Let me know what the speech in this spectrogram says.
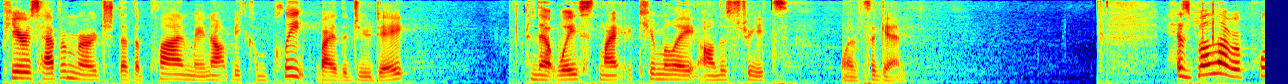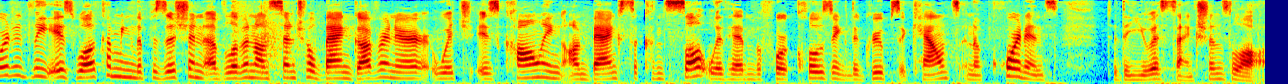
fears have emerged that the plan may not be complete by the due date and that waste might accumulate on the streets once again. Hezbollah reportedly is welcoming the position of Lebanon's central bank governor, which is calling on banks to consult with him before closing the group's accounts in accordance to the U.S. sanctions law.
